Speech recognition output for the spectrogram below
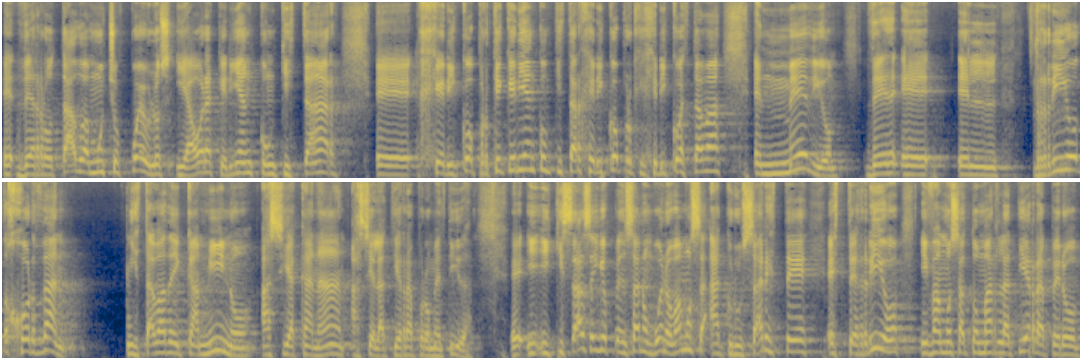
eh, derrotado a muchos pueblos y ahora querían conquistar eh, Jericó. ¿Por qué querían conquistar Jericó? Porque Jericó estaba en medio del de, eh, río Jordán y estaba de camino hacia Canaán, hacia la tierra prometida. Eh, y, quizás ellos pensaron, bueno, vamos a cruzar este, este río y vamos a tomar la tierra, pero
